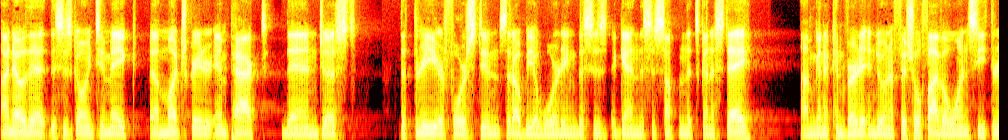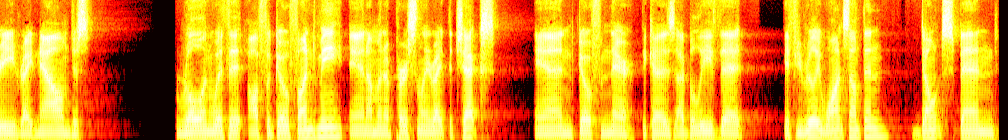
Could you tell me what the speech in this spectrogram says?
I know that this is going to make a much greater impact than just the three or four students that I'll be awarding. This is, again, this is something that's going to stay. I'm going to convert it into an official 501c3. Right now, I'm just rolling with it off of GoFundMe, and I'm going to personally write the checks and go from there because I believe that if you really want something, don't spend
